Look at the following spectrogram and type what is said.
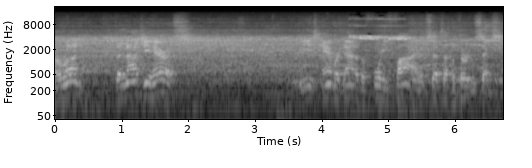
A run to Najee Harris. He's hammered down at the 45. It sets up a third and six.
